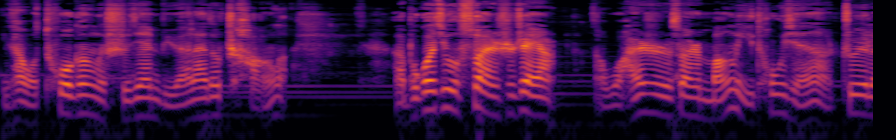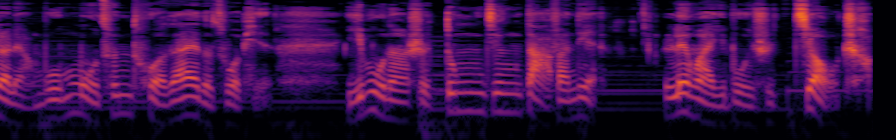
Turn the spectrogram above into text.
你看我拖更的时间比原来都长了啊，不过就算是这样啊，我还是算是忙里偷闲啊，追了两部木村拓哉的作品，一部呢是《东京大饭店》，另外一部是《教场》，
